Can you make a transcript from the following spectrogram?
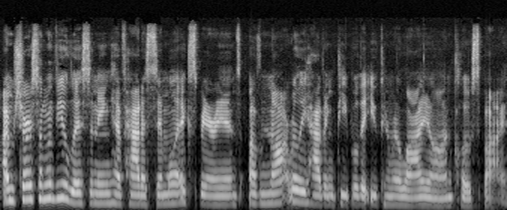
I'm sure some of you listening have had a similar experience of not really having people that you can rely on close by.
